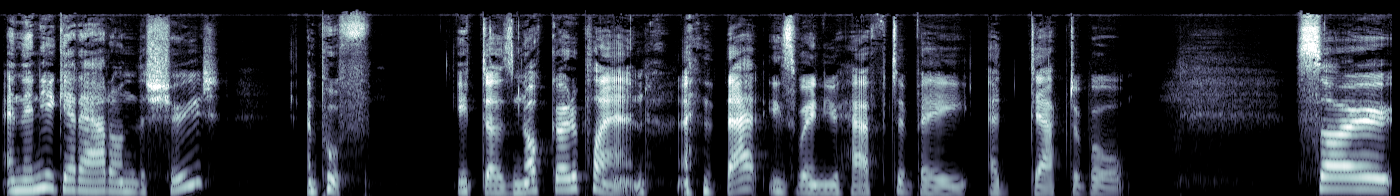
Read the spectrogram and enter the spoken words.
and then you get out on the shoot, and poof, it does not go to plan. And that is when you have to be adaptable. So,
